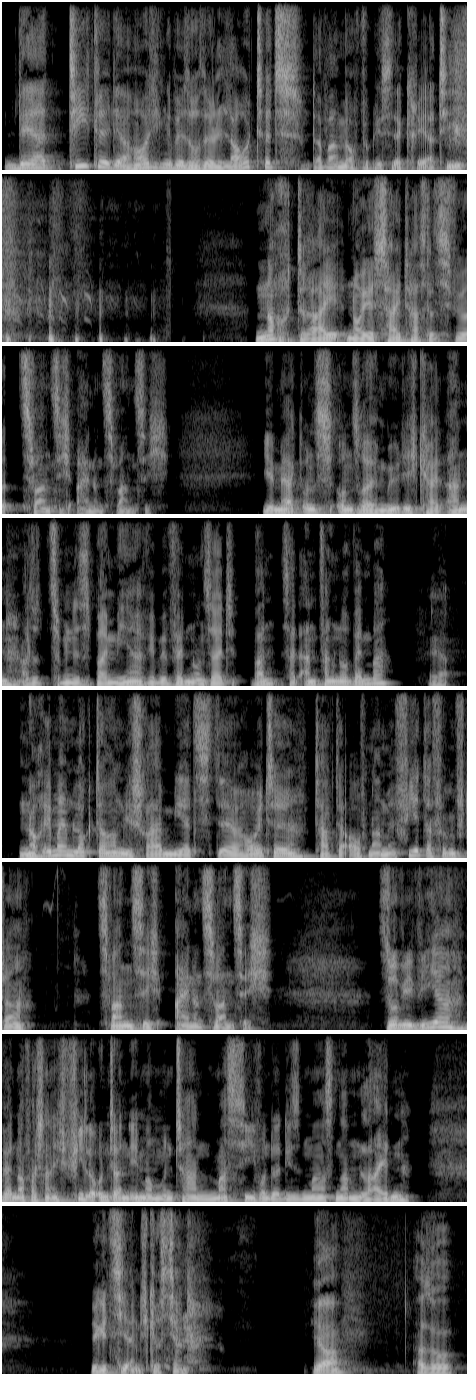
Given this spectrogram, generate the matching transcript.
Der Titel der heutigen Episode lautet, da waren wir auch wirklich sehr kreativ, noch drei neue Side-Hustles für 2021. Ihr merkt uns unsere Müdigkeit an, also zumindest bei mir. Wir befinden uns seit wann? Seit Anfang November? Ja. Noch immer im Lockdown. Wir schreiben jetzt äh, heute, Tag der Aufnahme, 4.5.2021. So wie wir werden auch wahrscheinlich viele Unternehmer momentan massiv unter diesen Maßnahmen leiden. Wie geht's dir eigentlich, Christian? Ja, also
